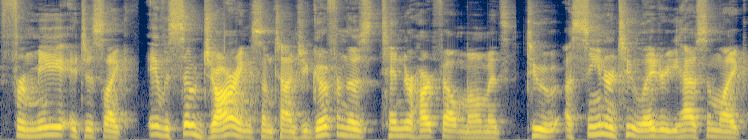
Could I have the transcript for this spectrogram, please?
for me, it just like it was so jarring. Sometimes you go from those tender, heartfelt moments to a scene or two later, you have some like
